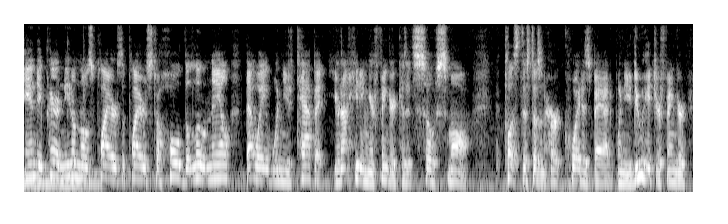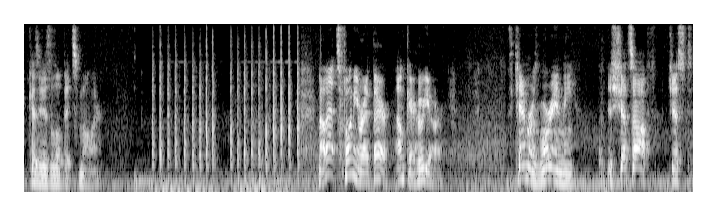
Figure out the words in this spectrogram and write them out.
and a pair of needle nose pliers, the pliers to hold the little nail. That way when you tap it, you're not hitting your finger because it's so small. Plus this doesn't hurt quite as bad when you do hit your finger because it is a little bit smaller. Now that's funny right there. I don't care who you are. The camera's worrying me. It shuts off just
